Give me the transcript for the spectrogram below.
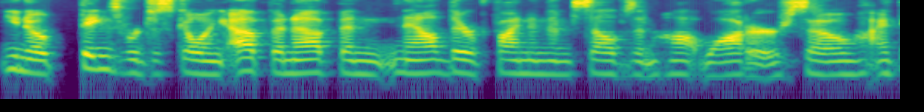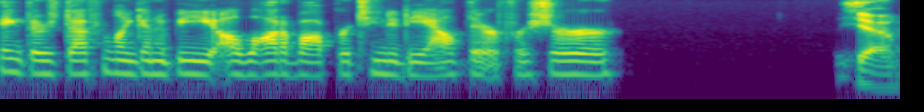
you know, things were just going up and up and now they're finding themselves in hot water. So I think there's definitely going to be a lot of opportunity out there for sure. Yeah.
